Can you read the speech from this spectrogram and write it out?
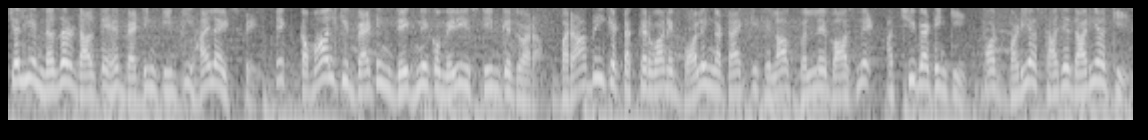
चलिए नज़र डालते हैं बैटिंग टीम की हाइलाइट्स पे। एक कमाल की बैटिंग देखने को मिली इस टीम के द्वारा। बराबरी के टक्कर वाले बॉलिंग अटैक के खिलाफ बल्लेबाज ने अच्छी बैटिंग की और बढ़िया साझेदारियाँ की।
